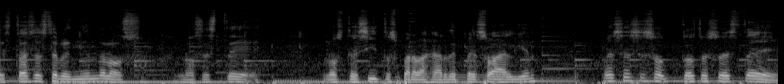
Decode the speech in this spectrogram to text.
estás este, vendiendo los, los, este, los tecitos para bajar de peso a alguien, pues es eso, todo eso, este,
